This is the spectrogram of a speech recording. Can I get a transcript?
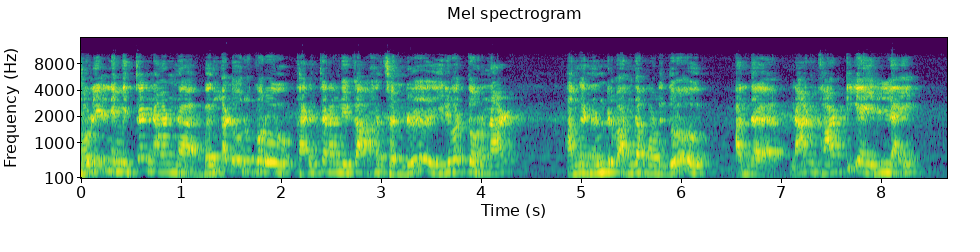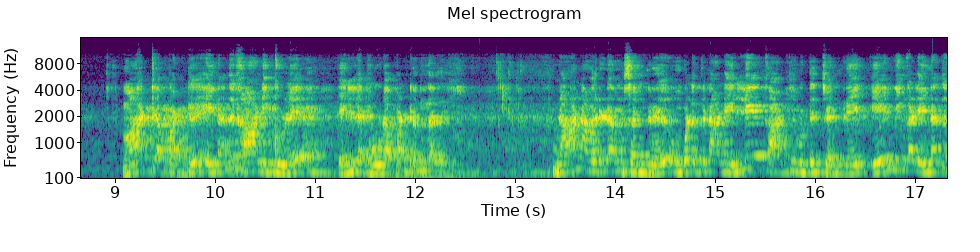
தொழில் நிமித்தம் நான் பெங்களூருக்கு ஒரு கருத்தரங்குக்காக சென்று இருபத்தொரு நாள் அங்கு நின்று வந்த பொழுது அந்த நான் காட்டிய எல்லை மாற்றப்பட்டு எனது காணிக்குள்ளே எல்லை போடப்பட்டிருந்தது. நான் அவரிடம் சென்று உங்களுக்கு நான் எல்லையை காட்டிவிட்டு சென்றேன். ஏன் நீங்கள் எனது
